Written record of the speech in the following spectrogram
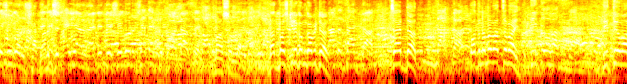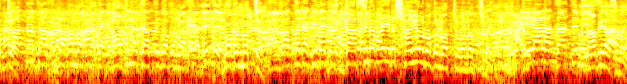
দেশি গরুর সাথে মানে যে- সাইয়াল না এটা দেশি গরুর সাথে একটু কস আছে। মাশাল্লাহ দাঁত বয়স কীরকম গাবিটার তাতে চার দাঁত। চার দাঁত। চার দাঁত। কত নম্বর বাচ্চা ভাই? দ্বিতীয় বাচ্চা। দ্বিতীয় বাচ্চা। হ্যাঁ, বকন বাচ্চা। হ্যাঁ জার্সি না ভাই এটা সাইয়াল বকন বাচ্চা মনে হচ্ছে ভাই। লাভই আছে ভাই।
